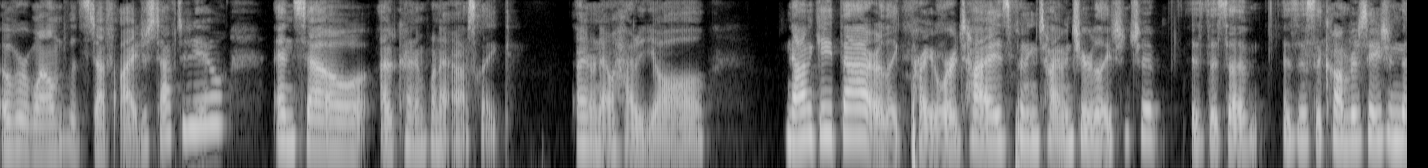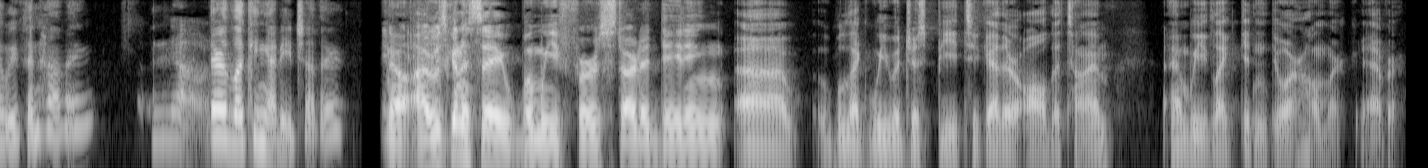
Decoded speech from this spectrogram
overwhelmed with stuff I just have to do. And so I would kind of want to ask like, I don't know, how do y'all navigate that or like prioritize putting time into your relationship? Is this a is this a conversation that we've been having? No. They're looking at each other. No, I was gonna say when we first started dating, uh, like we would just be together all the time, and we like didn't do our homework ever.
